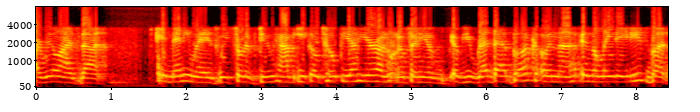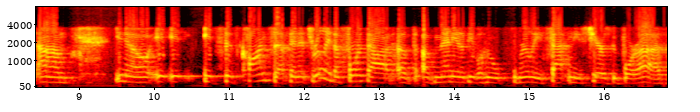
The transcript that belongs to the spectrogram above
I realized that in many ways, we sort of do have ecotopia here. I don't know if any of, of you read that book in the in the late '80s, but um, you know, it, it, it's this concept, and it's really the forethought of, of many of the people who really sat in these chairs before us,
